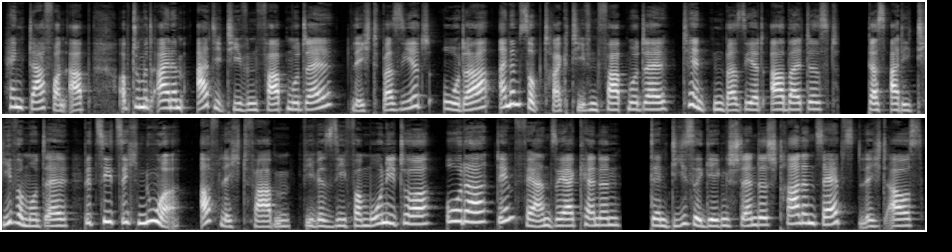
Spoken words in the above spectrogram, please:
hängt davon ab, ob du mit einem additiven Farbmodell, lichtbasiert, oder einem subtraktiven Farbmodell, tintenbasiert arbeitest. Das additive Modell bezieht sich nur auf Lichtfarben, wie wir sie vom Monitor oder dem Fernseher kennen. Denn diese Gegenstände strahlen selbst Licht aus,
